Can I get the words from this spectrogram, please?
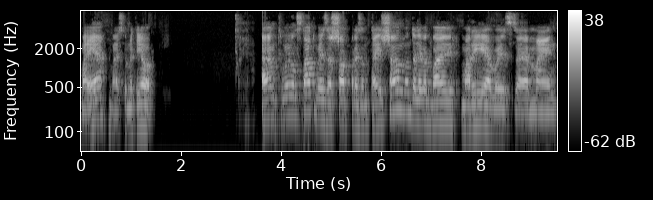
Maria, nice to meet you. And we will start with a short presentation delivered by Maria with the main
